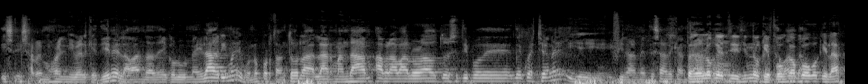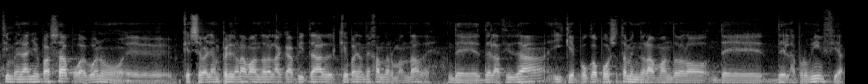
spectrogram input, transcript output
y, sabemos el nivel que tiene la banda de Columna y Lágrima y bueno, por tanto la, hermandad habrá valorado todo ese tipo de, cuestiones y, finalmente se ha decantado. Pero es lo que estoy diciendo, que poco a poco, que lástima el año pasado, pues bueno, eh, que se vayan perdiendo la banda de la capital, que vayan dejando hermandades de, de la ciudad y que poco a poco se están viendo las bandas de, de, la provincia.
